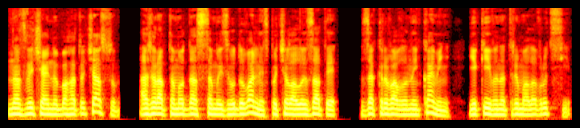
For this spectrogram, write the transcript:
надзвичайно багато часу, аж раптом одна з самих згодувальниць почала лизати закривавлений камінь, який вона тримала в руці.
